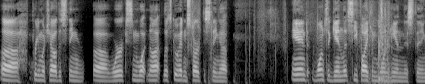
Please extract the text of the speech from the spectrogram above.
uh, pretty much how this thing uh, works and whatnot, let's go ahead and start this thing up. And once again, let's see if I can one-hand this thing.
